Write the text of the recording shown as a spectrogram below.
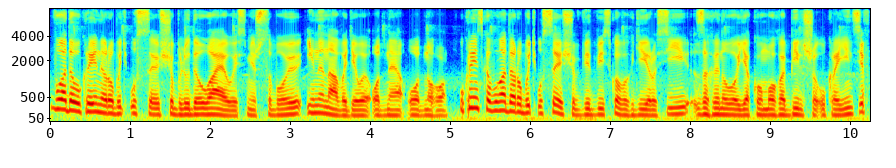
Влада України робить усе, щоб люди лаялись між собою і ненавиділи одне одного. Українська влада робить усе, щоб від військових дій Росії загинуло якомога більше українців.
